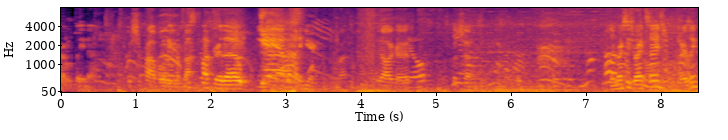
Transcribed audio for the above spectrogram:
Good. Probably not. We should probably come back. Fucker though. Yeah, I'm out of here. It's all good. Push on. The Mercy's right side, rising.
